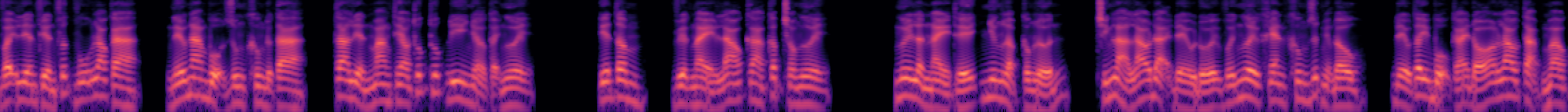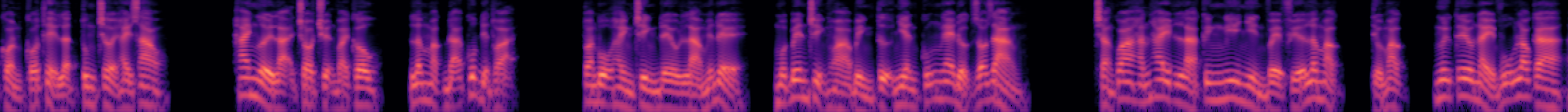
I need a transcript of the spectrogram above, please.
Vậy liền phiền phức vũ lao ca, nếu nam bộ dung không được ta ta liền mang theo thúc thúc đi nhờ cậy ngươi. Yên tâm, việc này lao ca cấp cho ngươi. Ngươi lần này thế nhưng lập công lớn, chính là lao đại đều đối với ngươi khen không dứt miệng đâu, đều tây bộ cái đó lao tạp mao còn có thể lật tung trời hay sao? Hai người lại trò chuyện vài câu, lâm mặc đã cúp điện thoại. Toàn bộ hành trình đều là miễn đề, một bên trịnh hòa bình tự nhiên cũng nghe được rõ ràng. Chẳng qua hắn hay là kinh nghi nhìn về phía lâm mặc, tiểu mặc, ngươi kêu này vũ lao ca,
